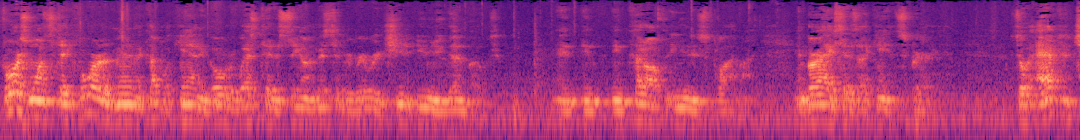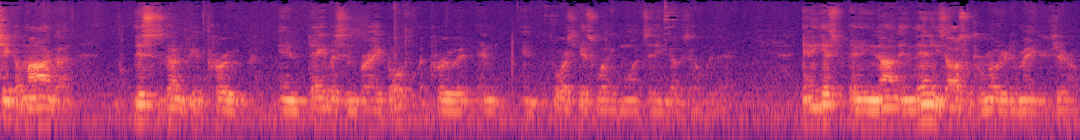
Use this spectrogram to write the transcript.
Forrest wants to take 400 men and a couple of cannon and go over to West Tennessee on the Mississippi River and shoot at Union gunboats and, and, and cut off the Union supply line. And Bragg says, I can't spare it. So after Chickamauga, this is going to be approved. And Davis and Bragg both approve it, and, and Forrest gets what he wants, and he goes over there. And he gets, and, he not, and then he's also promoted to Major General.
